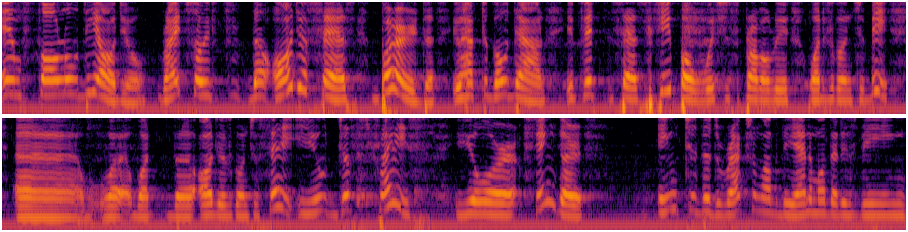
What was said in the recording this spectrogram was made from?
and follow the audio, right? So if the audio says bird, you have to go down. If it says hippo, which is probably what it's going to be, uh, wh what the audio is going to say, you just trace your finger into the direction of the animal that is being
